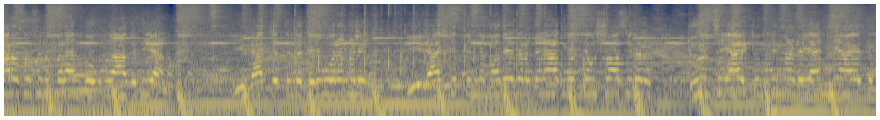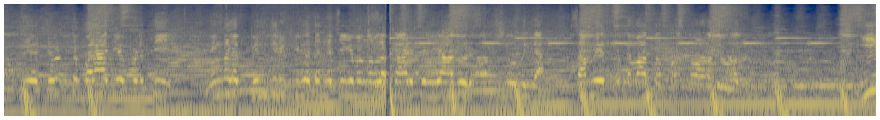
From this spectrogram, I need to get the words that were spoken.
ആർ എസ് എസിനും വരാൻ പോകുന്നത് ആ ഗതിയാണ്. ഈ രാജ്യത്തിന്റെ തെരുവോരങ്ങളിൽ ഈ രാജ്യത്തിന്റെ മതേതര ജനാധിപത്യ വിശ്വാസികൾ തീർച്ചയായിട്ടും നിങ്ങളുടെ അന്യായത്തെ ചെറുത്ത് പരാജയപ്പെടുത്തി നിങ്ങളെ പിന്തിരിപ്പിക്കുക തന്നെ ചെയ്യുമെന്നുള്ള കാര്യത്തിൽ യാതൊരു സംശയവുമില്ല. സമയത്തിന്റെ മാത്രം പ്രശ്നമാണ് അതിലുള്ളത്. ഈ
